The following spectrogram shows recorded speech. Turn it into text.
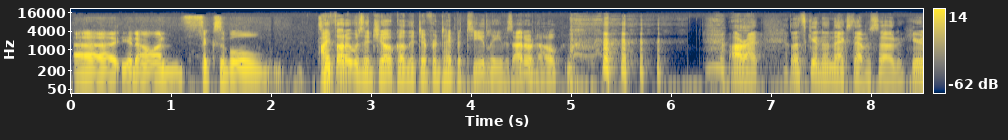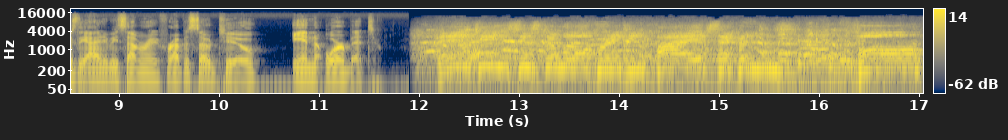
uh, you know, on fixable. I thought it was a joke on the different type of tea leaves. I don't know. All right, let's get into the next episode. Here's the IMDb summary for episode two In Orbit. The venting system will operate in five seconds. Four,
